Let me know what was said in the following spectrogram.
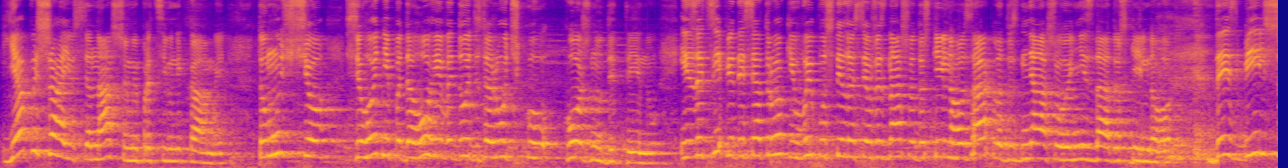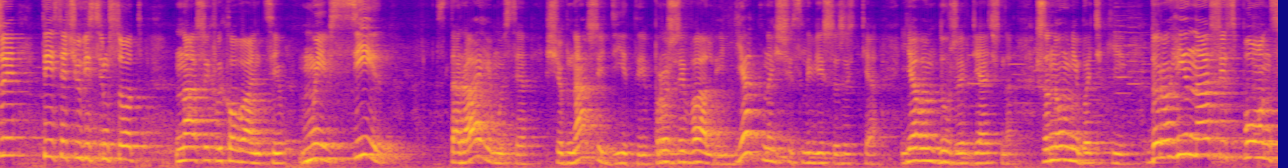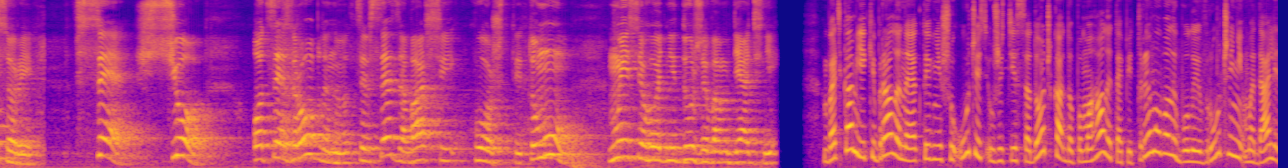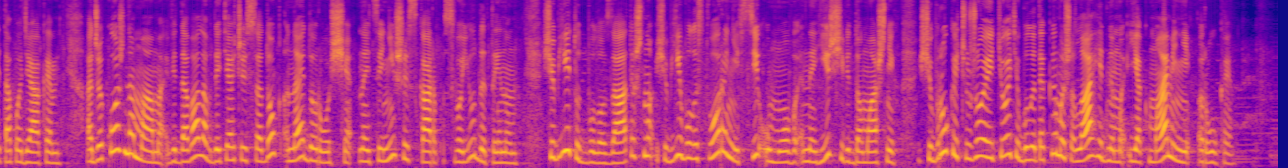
Я пишаюся нашими працівниками, тому що сьогодні педагоги ведуть за ручку кожну дитину. І за ці 50 років випустилося вже з нашого дошкільного закладу, з нашого гнізда дошкільного, десь більше 1800 наших вихованців. Ми всі стараємося, щоб наші діти проживали якнайщасливіше життя. Я вам дуже вдячна, шановні батьки, дорогі наші спонсори. Все, що оце зроблено, це все за ваші кошти. Тому ми сьогодні дуже вам вдячні. Батькам, які брали найактивнішу участь у житті садочка, допомагали та підтримували, були вручені медалі та подяки. Адже кожна мама віддавала в дитячий садок найдорожче, найцінніший скарб свою дитину, щоб їй тут було затишно, щоб їй були створені всі умови, не гірші від домашніх, щоб руки чужої тьоті були такими ж лагідними, як маміні руки.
